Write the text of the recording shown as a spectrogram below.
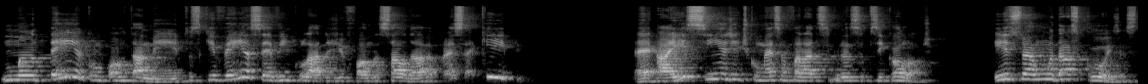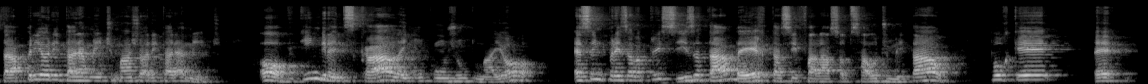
mantenha comportamentos que venham a ser vinculados de forma saudável para essa equipe. É, aí sim a gente começa a falar de segurança psicológica. Isso é uma das coisas, tá? Prioritariamente, majoritariamente. Óbvio que em grande escala, em um conjunto maior, essa empresa ela precisa estar tá aberta a se falar sobre saúde mental, porque é,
